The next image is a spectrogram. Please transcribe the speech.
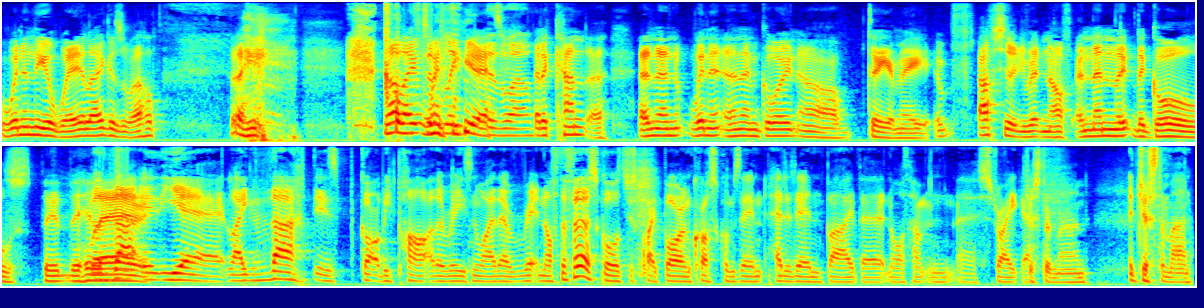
winning the away leg as well. Like, not like winning, yeah, as well. at a canter, and then winning, and then going. Oh dear me, absolutely written off. And then the the goals, the the Well, that hilarious. is, yeah, like that is got to be part of the reason why they're written off. The first goal is just quite boring. Cross comes in, headed in by the Northampton uh, striker, just a man. just a man.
